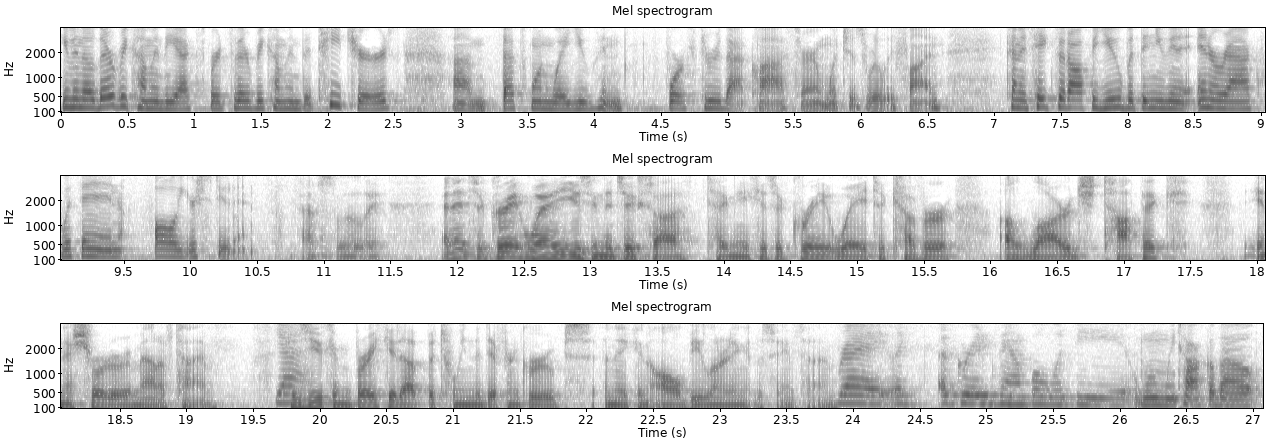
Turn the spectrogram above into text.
Even though they're becoming the experts, they're becoming the teachers. Um, that's one way you can work through that classroom, which is really fun kind of takes it off of you, but then you can interact within all your students. Absolutely. And it's a great way, using the jigsaw technique, is a great way to cover a large topic in a shorter amount of time. Because Yeah. you can break it up between the different groups and they can all be learning at the same time. Right, like a great example would be when we talk about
